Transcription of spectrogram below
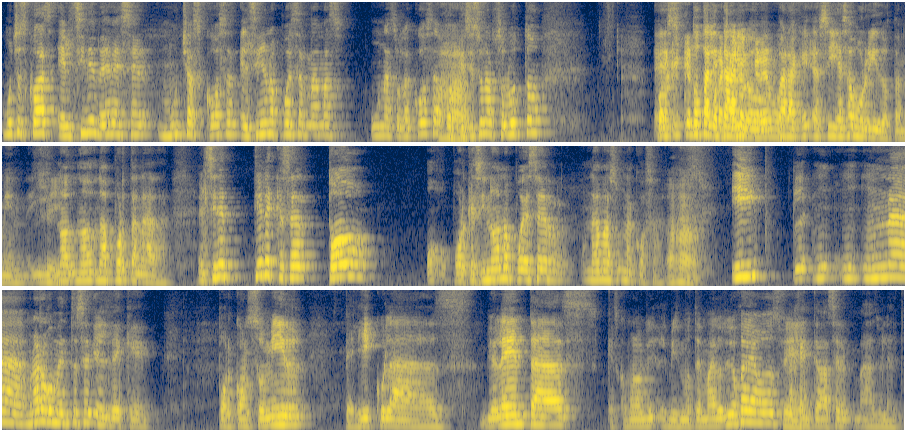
muchas cosas, el cine debe ser muchas cosas, el cine no puede ser nada más una sola cosa, Ajá. porque si es un absoluto, ¿Para es totalitario, para que, sí, es aburrido también, y Sí. no, no, no aporta nada. El cine tiene que ser todo, porque si no, no puede ser nada más una cosa. Ajá. Y una- un argumento es el de que por consumir películas violentas, que es como el mismo tema de los videojuegos, Sí. la gente va a ser más violenta.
